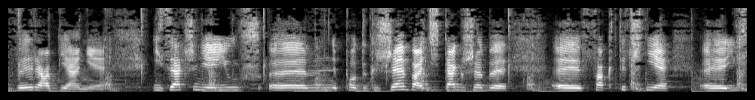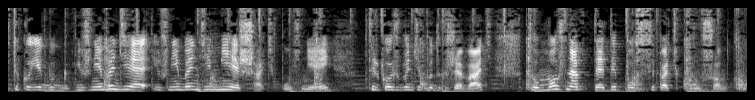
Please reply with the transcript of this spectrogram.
wyrabianie i zacznie już podgrzewać tak, żeby e, faktycznie e, już tylko jakby już nie będzie już nie będzie mieszać później, tylko już będzie podgrzewać, to można wtedy posypać kruszonką.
